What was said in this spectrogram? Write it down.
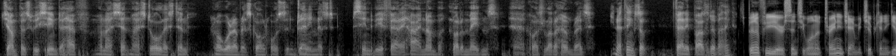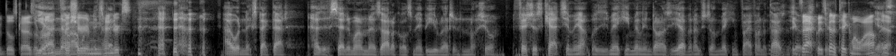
Jumpers we seem to have, when I sent my stall list in, or whatever it's called, horse and training list, seem to be a fairly high number. A lot of maidens, uh, of course, a lot of homebreds. You know, things look fairly positive, I think. It's been a few years since you won a training championship. Can you give those guys a Yeah, run, no, Fisher and expect- Hendriks? I wouldn't expect that. As it said in one of those articles, maybe you read it, I'm not sure. Fisher's catching me up because he's making a million dollars a year, but I'm still making 500000 exactly. It's going to take him a while. Yes.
